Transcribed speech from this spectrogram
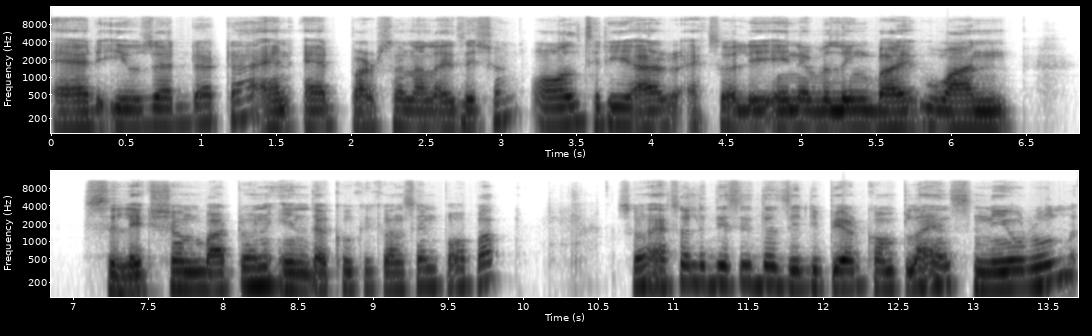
ad user data and ad personalization. All three are actually enabling by one selection button in the cookie consent pop-up. So actually this is the gdpr compliance new rule.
